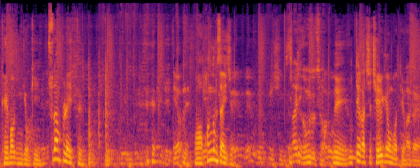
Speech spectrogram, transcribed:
대박인 게 여기 수단 플레이트. 와, 황금 사이즈. 사이즈 너무 좋죠? 네, 이때가 진짜 제일 귀여운 것 같아요. 맞아요.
